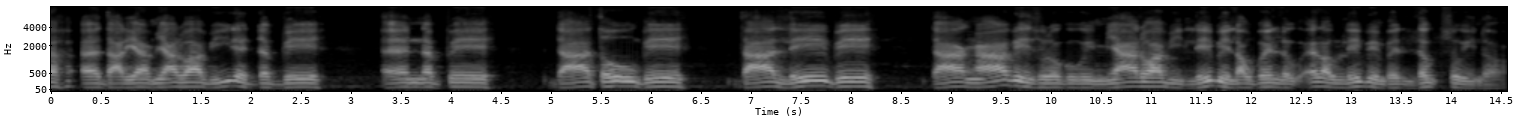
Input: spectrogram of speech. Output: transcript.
နော်အဲဒါတွေကများသွားပြီတဲ့တပေအဲနှစ်ပေဒါသုံးပေဒါလေးပေဒါငါးပေဆိုတော့ကိုယ်များသွားပြီလေးပေလောက်ပဲလုံအဲ့လောက်လေးပေပဲလုံဆိုရင်တော့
